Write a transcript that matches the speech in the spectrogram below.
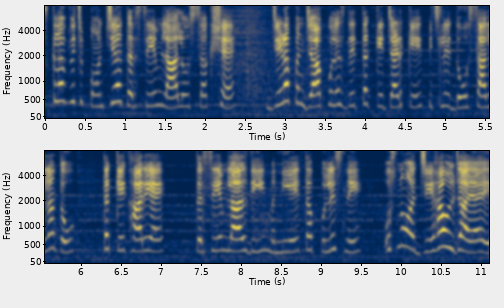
ਪ੍ਰੈਸ ਕਲੱਬ ਵਿੱਚ ਪਹੁੰਚਿਆ ਤਰਸੇਮ ਲਾਲ ਉਹ ਸ਼ਖਸ ਹੈ, ਜਿਹੜਾ ਪੰਜਾਬ ਪੁਲਿਸ ਦੇ ਧੱਕੇ ਚੜ ਕੇ ਪਿਛਲੇ 2 ਸਾਲਾਂ ਤੋਂ ਧੱਕੇ ਖਾ ਰਿਹਾ ਹੈ। ਤਰਸੇਮ ਲਾਲ ਦੀ ਮੰਨੀਏ ਤਾਂ ਪੁਲਿਸ ਨੇ ਉਸ ਨੂੰ ਅਜਿਹਾ ਉਲਝਾਇਆ ਹੈ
